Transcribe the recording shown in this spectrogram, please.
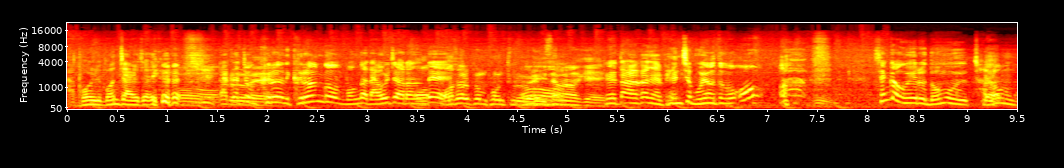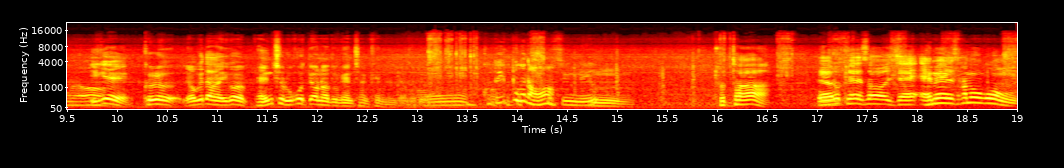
아, 뭘 뭔지 알죠? 약간 좀 그러네. 그런 그런 거 뭔가 나올 줄 알았는데 어, 어설픈 폰트로 왜 어, 이상하게. 그냥 딱 약간 그냥 벤츠 모양 뜨고 어? 생각 의외로 너무 잘 야, 나오는 거야. 이게 그 여기다가 이거 벤츠 로고 떼어놔도 괜찮겠는데. 그거. 그것도 이쁘게 나와. 수 있네요. 음, 좋다. 네, 이렇게 해서 이제 ML350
